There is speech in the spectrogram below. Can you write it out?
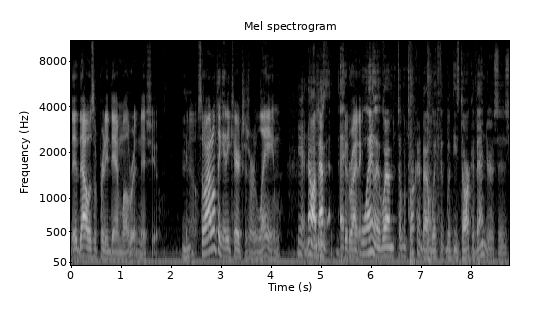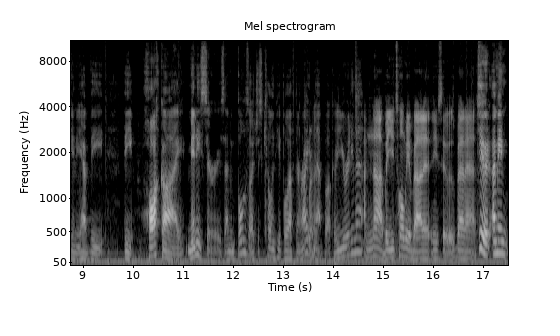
it, that was a pretty damn well written issue. Mm-hmm. You know, so I don't think any characters are lame. Yeah, no, I'm, I'm good writing. Well, anyway, what I'm, I'm talking about with with these Dark Avengers is you know you have the the Hawkeye miniseries. I mean, Bullseye's just killing people left and right, Right. in that book. Are you reading that? I'm not, but you told me about it, and you said it was badass. Dude, I mean,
